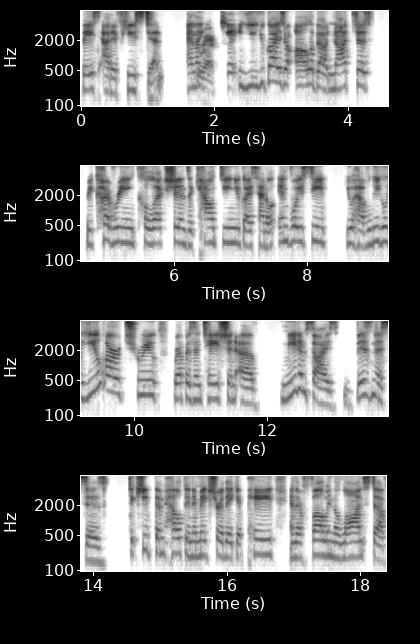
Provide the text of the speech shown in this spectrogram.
based out of Houston. And like, Correct. You, you guys are all about not just recovering, collections, accounting. You guys handle invoicing. You have legal. You are a true representation of medium sized businesses to keep them healthy and to make sure they get paid and they're following the law and stuff.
